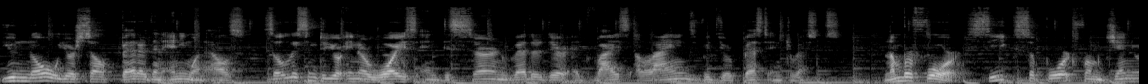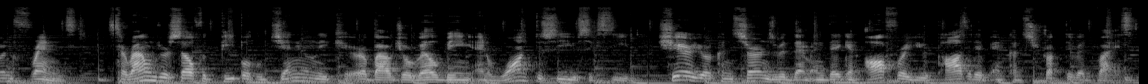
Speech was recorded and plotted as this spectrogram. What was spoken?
You know yourself better than anyone else, so listen to your inner voice and discern whether their advice aligns with your best interests. Number four, seek support from genuine friends. Surround yourself with people who genuinely care about your well being and want to see you succeed. Share your concerns with them, and they can offer you positive and constructive advice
